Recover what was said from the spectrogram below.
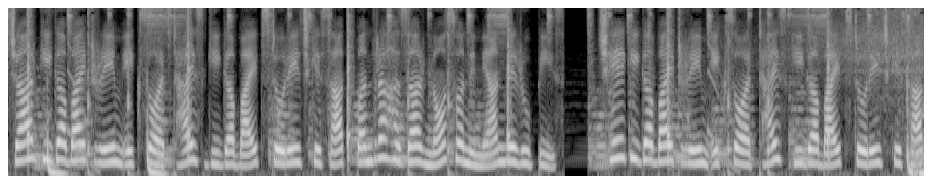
चार गीगाबाइट रैम एक सौ अट्ठाईस गीगाबाइट स्टोरेज के साथ पंद्रह हज़ार नौ सौ निन्यानवे रूपीज छह गीगाबाइट रेम, एक सौ अट्ठाईस गीगाबाइट स्टोरेज के साथ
